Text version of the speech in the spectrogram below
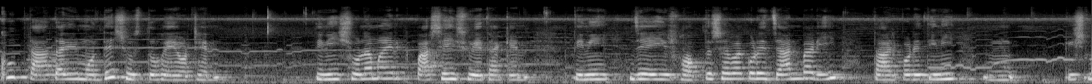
খুব তাড়াতাড়ির মধ্যে সুস্থ হয়ে ওঠেন। তিনি সোনামায়ের পাশেই শুয়ে থাকেন। তিনি যে এই ভক্ত সেবা করে যান বাড়ি, তারপরে তিনি কৃষ্ণ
